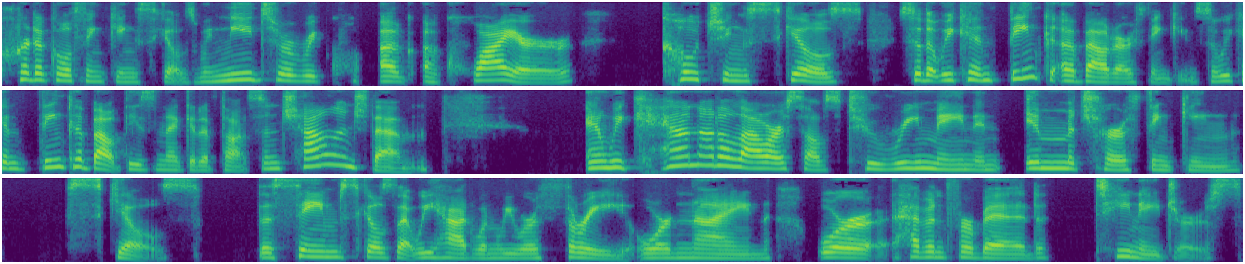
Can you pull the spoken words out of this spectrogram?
critical thinking skills. We need to requ- uh, acquire coaching skills so that we can think about our thinking, so we can think about these negative thoughts and challenge them. And we cannot allow ourselves to remain in immature thinking skills, the same skills that we had when we were three or nine, or heaven forbid, teenagers.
